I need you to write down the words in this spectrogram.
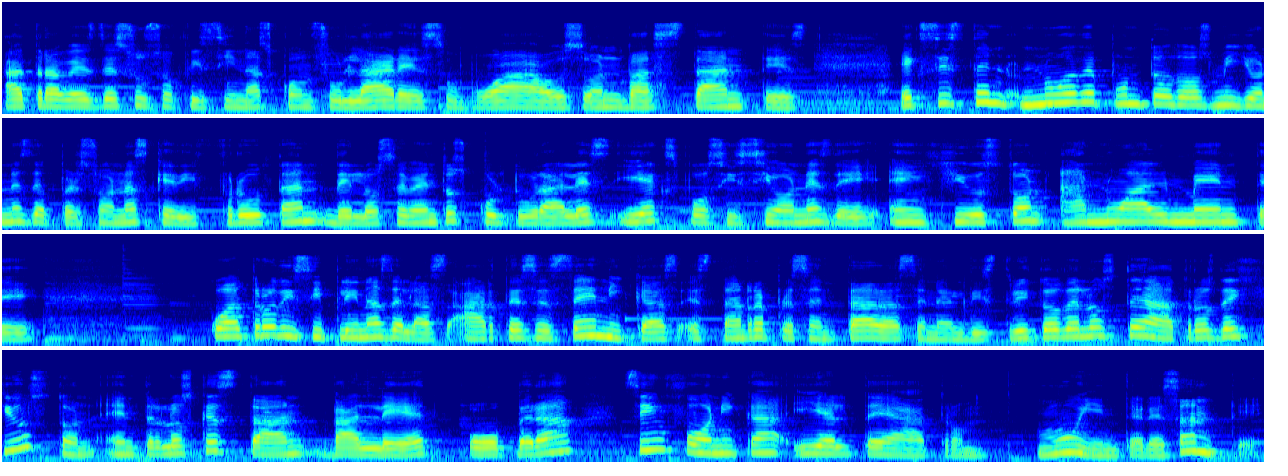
a través de sus oficinas consulares. ¡Wow! Son bastantes. Existen 9.2 millones de personas que disfrutan de los eventos culturales y exposiciones de, en Houston anualmente. Cuatro disciplinas de las artes escénicas están representadas en el distrito de los teatros de Houston, entre los que están ballet, ópera, sinfónica y el teatro muy interesante.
